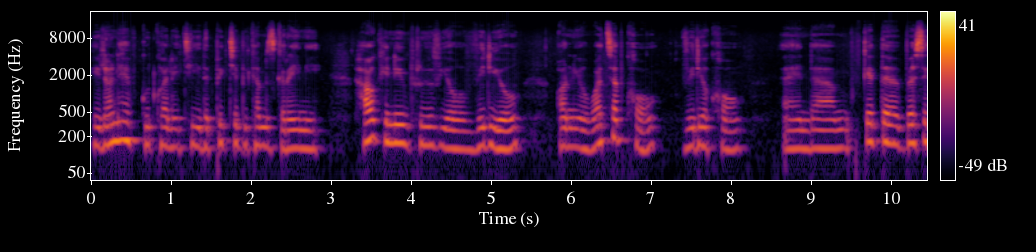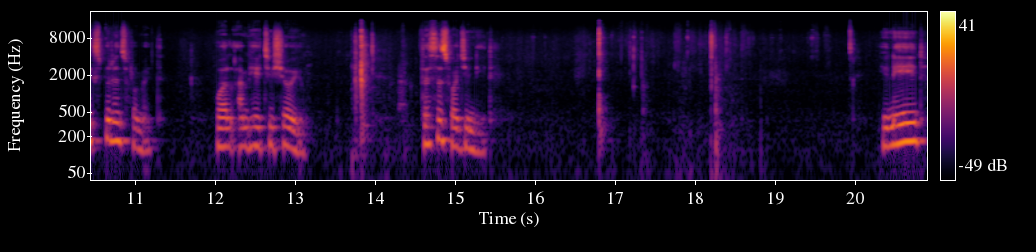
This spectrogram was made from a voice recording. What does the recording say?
you don't have good quality the picture becomes grainy. How can you improve your video on your whatsapp call video call and um, get the best experience from it? Well i'm here to show you. This is what you need. You need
